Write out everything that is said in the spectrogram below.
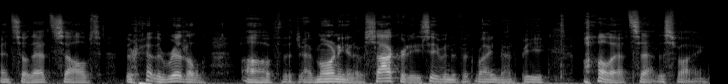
And so that solves the, the riddle of the daimonion of Socrates, even if it might not be all that satisfying.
